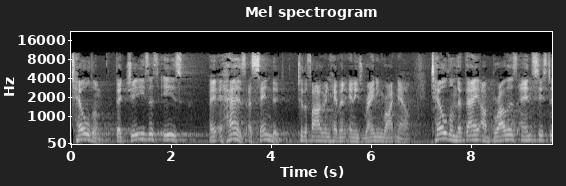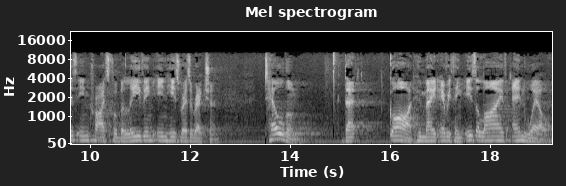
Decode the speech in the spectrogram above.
Tell them that Jesus is uh, has ascended to the Father in heaven and is reigning right now. Tell them that they are brothers and sisters in Christ for believing in his resurrection. Tell them that God, who made everything, is alive and well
